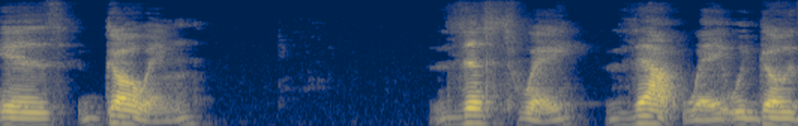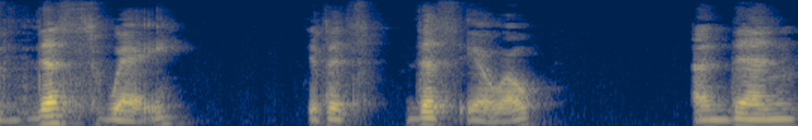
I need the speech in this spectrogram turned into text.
is going this way, that way. It would go this way if it's this arrow. And then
